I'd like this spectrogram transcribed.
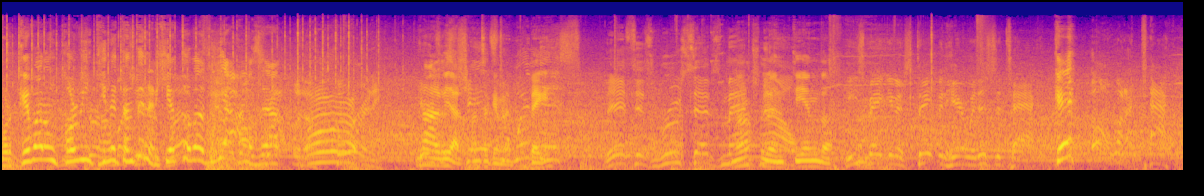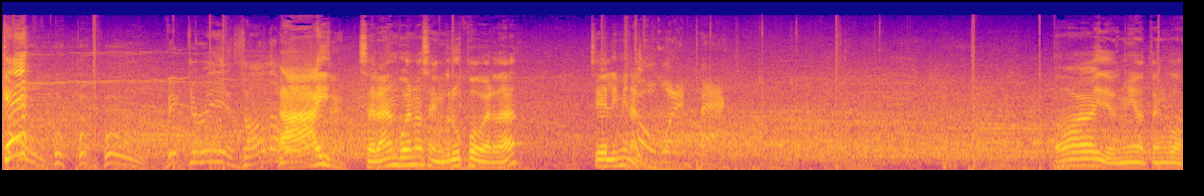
¿Por qué Baron Corbin tiene tanta energía todavía? O sea, oh. no, olvídalo, antes que me pegue. No lo entiendo. ¿Qué? ¿Qué? Ay, serán buenos en grupo, ¿verdad? Sí, elimínalo. Oh, what impact. Ay, Dios mío, tengo.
